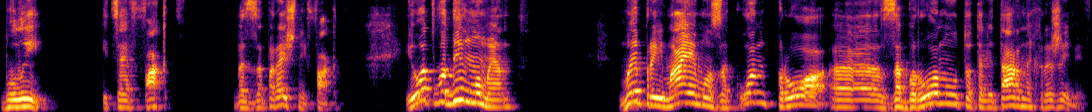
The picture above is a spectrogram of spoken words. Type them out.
були, і це факт, беззаперечний факт. І от в один момент ми приймаємо закон про е, заборону тоталітарних режимів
